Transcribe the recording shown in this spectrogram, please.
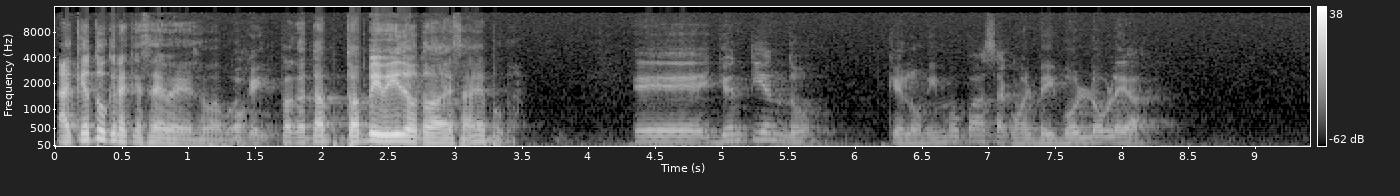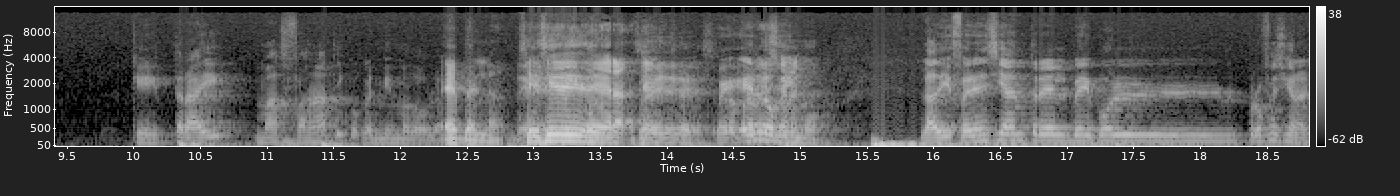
¿A qué tú crees que se debe eso, papá? Ok. Porque tú, has- tú has vivido toda esa época. Eh, yo entiendo que lo mismo pasa con el béisbol AA, que trae más fanáticos que el mismo AA. Es verdad. De- sí, sí, sí, de sí, sí, pues es lo mismo. La diferencia entre el béisbol profesional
